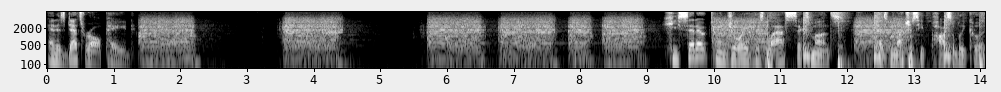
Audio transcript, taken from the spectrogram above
and his debts were all paid. He set out to enjoy his last six months as much as he possibly could.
